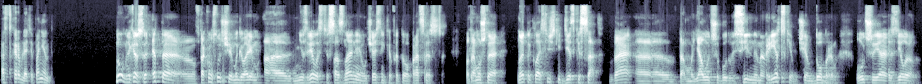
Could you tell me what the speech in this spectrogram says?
оскорблять оппонента. Ну, мне кажется, это э, в таком случае мы говорим о незрелости сознания участников этого процесса. Потому что ну, это классический детский сад. Да? Э, там, я лучше буду сильным, резким, чем добрым. Лучше я сделаю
